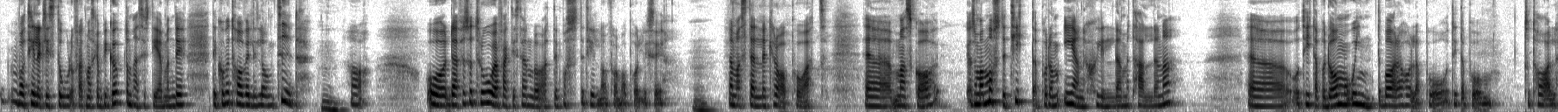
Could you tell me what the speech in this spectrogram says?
vara tillräckligt stor för att man ska bygga upp de här systemen. Det, det kommer ta väldigt lång tid. Mm. Ja. Och därför så tror jag faktiskt ändå att det måste till någon form av policy. Mm. där man ställer krav på att man ska Alltså man måste titta på de enskilda metallerna. Eh, och titta på dem och inte bara hålla på och titta på total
